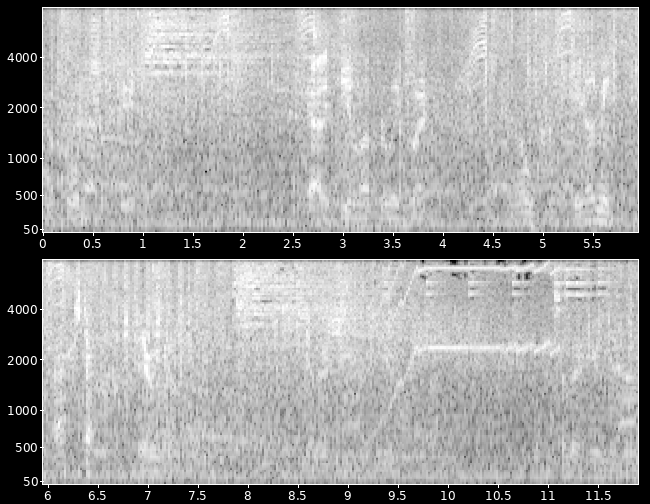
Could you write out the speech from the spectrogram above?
How cool that would be. Gotta heal up really quick. Oh, heal me. Faster. There we go. The other hand here. This other hand down.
